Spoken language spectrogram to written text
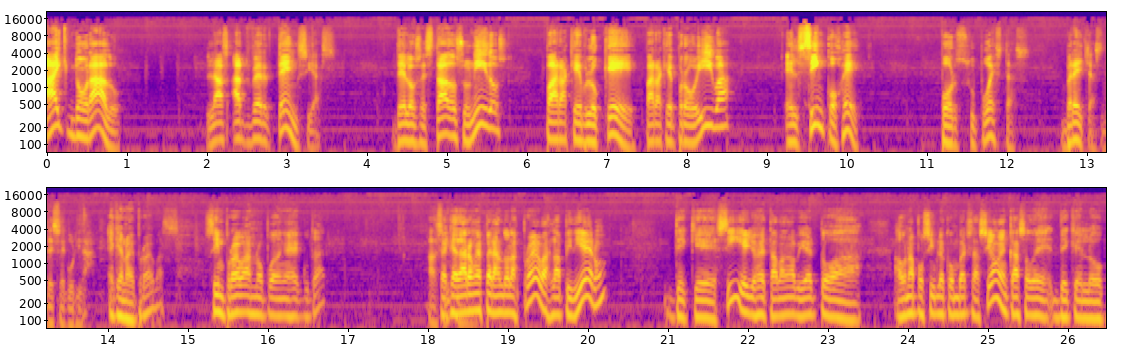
ha ignorado las advertencias de los Estados Unidos para que bloquee, para que prohíba el 5G por supuestas brechas de seguridad. Es que no hay pruebas. Sin pruebas no pueden ejecutar. Así Se quedaron esperando las pruebas, la pidieron de que sí, ellos estaban abiertos a, a una posible conversación en caso de, de que lo,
